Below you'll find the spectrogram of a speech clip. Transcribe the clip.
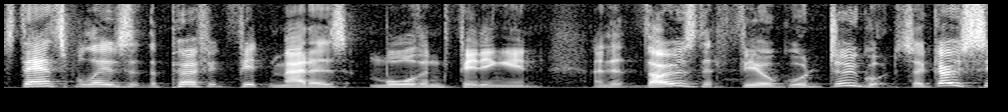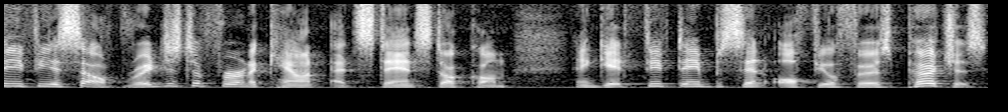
Stance believes that the perfect fit matters more than fitting in, and that those that feel good do good. So go see for yourself. Register for an account at stance.com and get 15% off your first purchase.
